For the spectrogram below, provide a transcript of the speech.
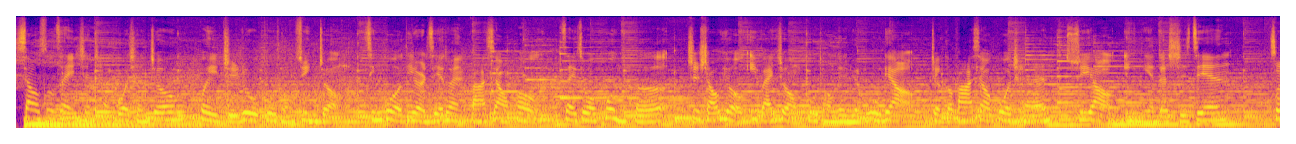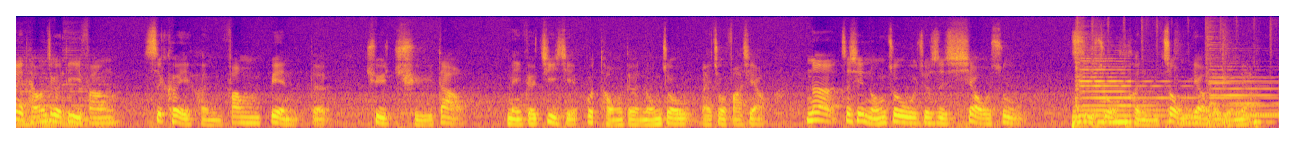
酵素在生产过程中会植入不同菌种，经过第二阶段发酵后再做混合，至少有一百种不同的原物料。整个发酵过程需要一年的时间。在台湾这个地方是可以很方便的去取到每个季节不同的农作物来做发酵。那这些农作物就是酵素制作很重要的原料。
